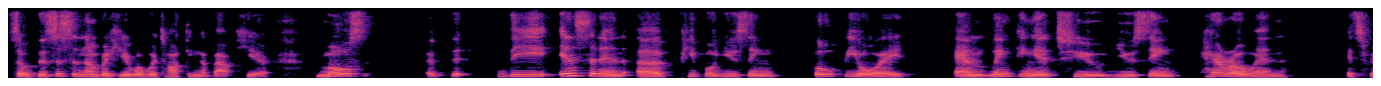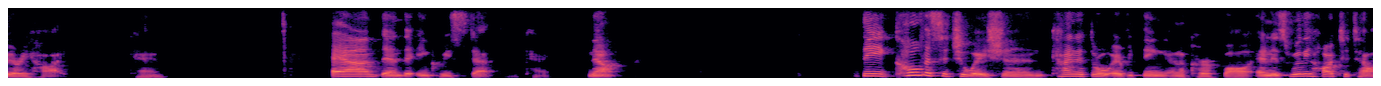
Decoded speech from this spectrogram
So this is the number here what we're talking about here. Most uh, the, the incident of people using opioid and linking it to using heroin, it's very high. Okay. And then the increased death. Okay. Now, the COVID situation kind of throw everything in a curveball, and it's really hard to tell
